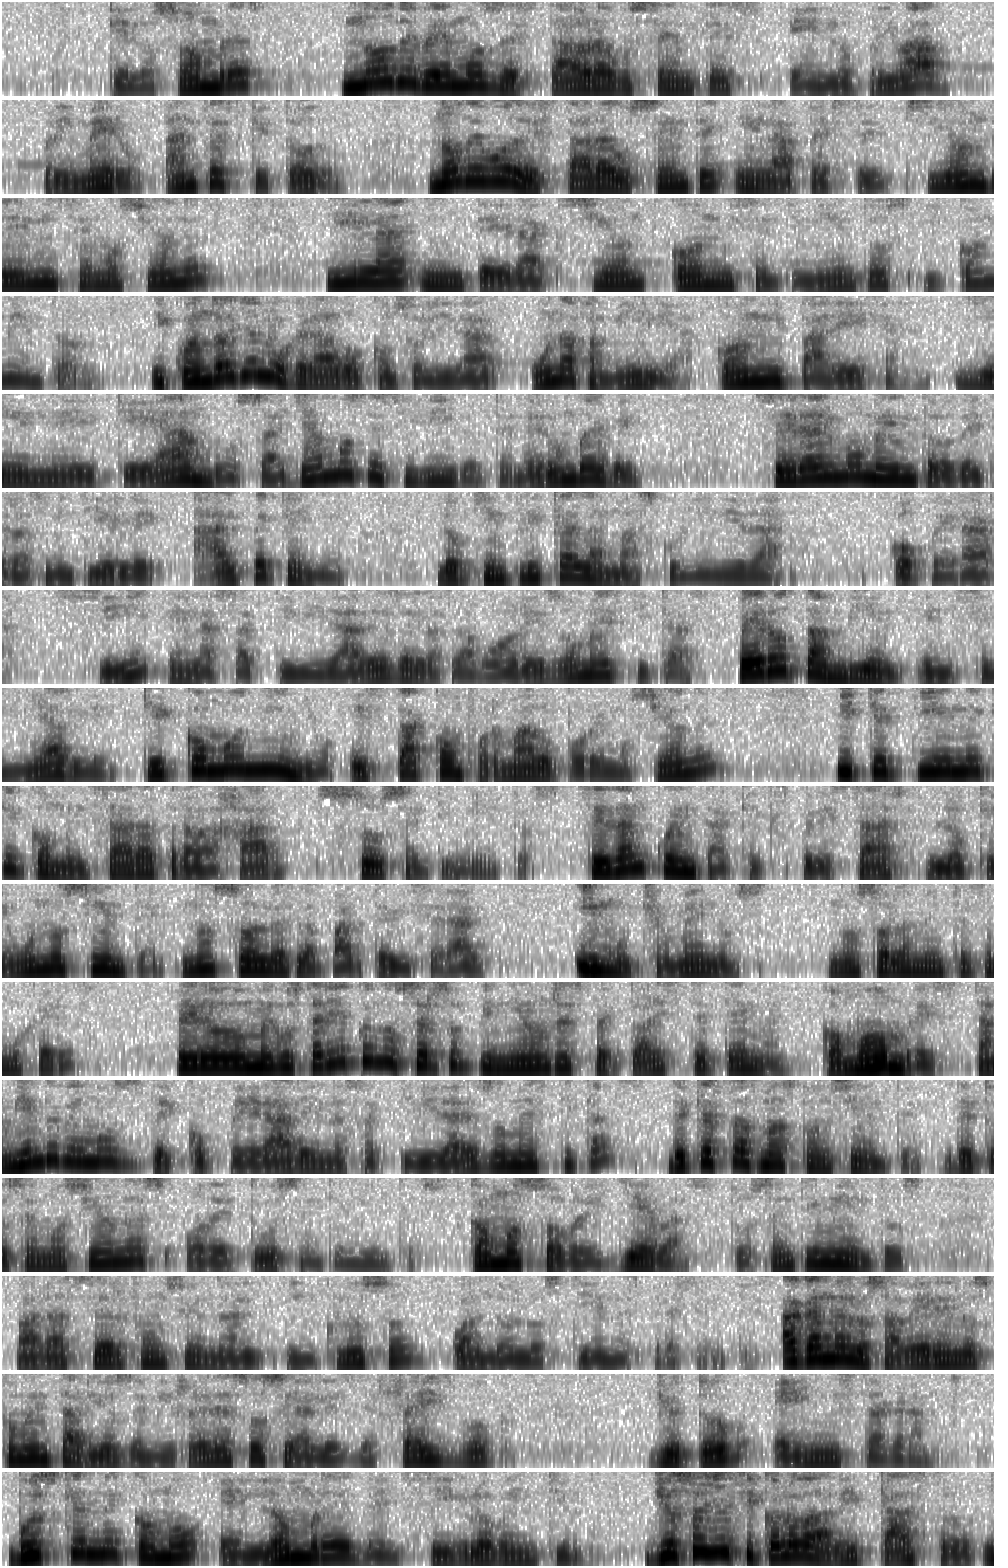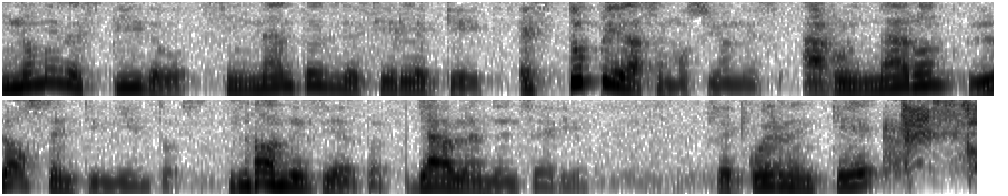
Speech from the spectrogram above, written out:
que los hombres no debemos de estar ausentes en lo privado. Primero, antes que todo, no debo de estar ausente en la percepción de mis emociones y la interacción con mis sentimientos y con mi entorno. Y cuando haya logrado consolidar una familia con mi pareja y en el que ambos hayamos decidido tener un bebé, será el momento de transmitirle al pequeño lo que implica la masculinidad, cooperar, sí en las actividades de las labores domésticas, pero también enseñarle que como niño está conformado por emociones y que tiene que comenzar a trabajar sus sentimientos. Se dan cuenta que expresar lo que uno siente no solo es la parte visceral, y mucho menos, no solamente es de mujeres. Pero me gustaría conocer su opinión respecto a este tema. Como hombres, ¿también debemos de cooperar en las actividades domésticas? ¿De qué estás más consciente? ¿De tus emociones o de tus sentimientos? ¿Cómo sobrellevas tus sentimientos para ser funcional incluso cuando los tienes presentes? Háganmelo saber en los comentarios de mis redes sociales de Facebook, YouTube e Instagram. Búsquenme como el hombre del siglo XXI. Yo soy el psicólogo David Castro y no me despido sin antes decirle que estúpidas emociones arruinaron los sentimientos. No, no es cierto, ya hablando en serio. Recuerden que... ¡Esto!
